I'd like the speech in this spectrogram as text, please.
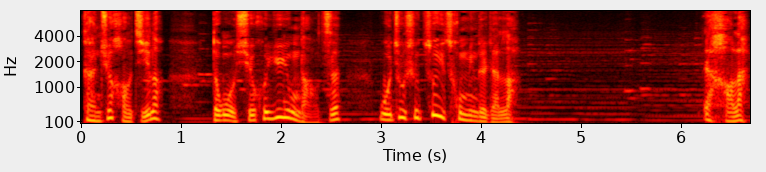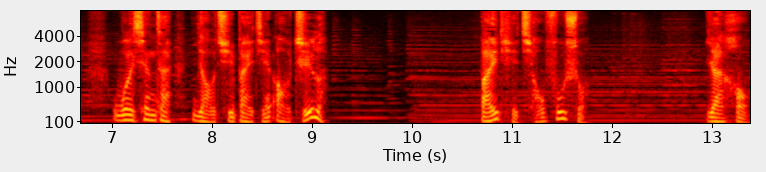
感觉好极了。等我学会运用脑子，我就是最聪明的人了。”好了，我现在要去拜见奥芝了。白铁樵夫说。然后，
